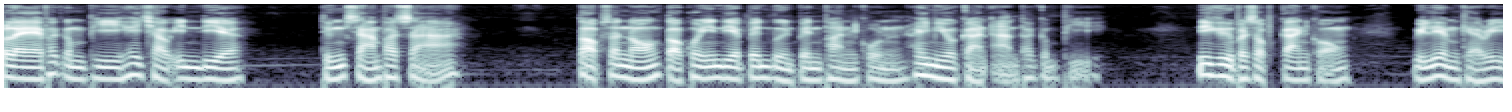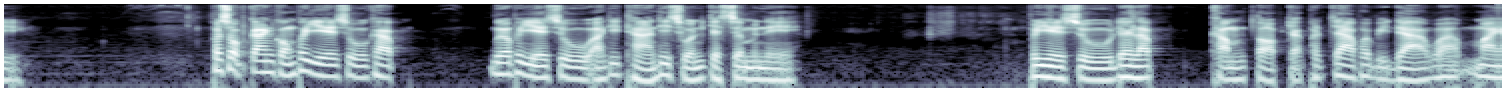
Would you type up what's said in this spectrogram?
แปลพระกัมภีร์ให้ชาวอินเดียถึงสามภาษา ตอบสนองต่อคนอินเดียเป็นหมื่นเป็นพันคน ให้มีโอกาสอ่านพระกัมภีร์ นี่คือประสบการณ์ของวิลเลียมแครีประสบการณ์ของพระเยซูครับ เมื่อพระเยซูอธิษฐานที่สวนเกสเซมเน พระเยซูได้รับคำตอบจากพระเจ้าพระบิดาว่าไม่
